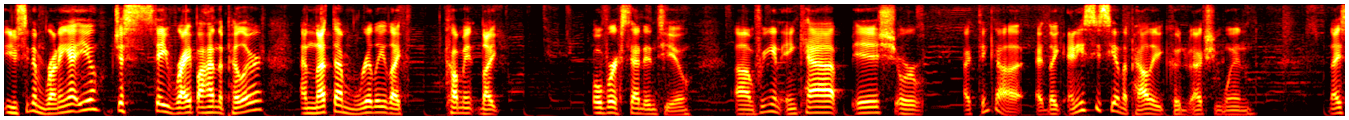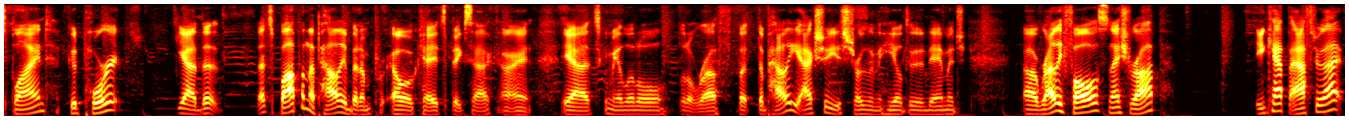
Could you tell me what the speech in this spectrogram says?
you see them running at you? Just stay right behind the pillar and let them really like come in like overextend into you. Um, if we get an incap ish or i think uh like any cc on the pally could actually win. Nice blind. Good port. Yeah the that's bop on the pally but i'm oh okay it's big sack all right yeah it's gonna be a little little rough but the pally actually is struggling to heal through the damage uh, Riley Falls, nice drop. Incap after that.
